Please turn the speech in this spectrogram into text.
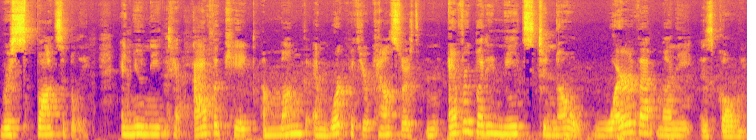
responsibly and you need to advocate among and work with your councillors and everybody needs to know where that money is going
